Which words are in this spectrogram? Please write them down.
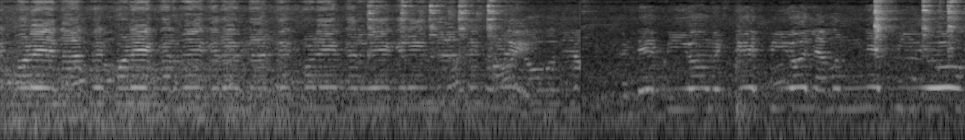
ਕੋਲੇ, ਨਾਨਕ ਕੋਲੇ, ਕਰਵੇ ਕਰੇ ਨਾਨਕ ਕੋਲੇ, ਕਰਵੇ ਕਰੇ ਨਾਨਕ ਕੋਲੇ। ਠੰਡੇ ਪੀਓ, ਮਿੱਠੇ ਪੀਓ, ਲੈਮਨ ਨੇ ਪੀਓ।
